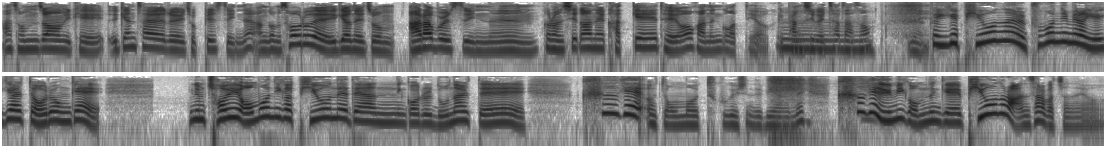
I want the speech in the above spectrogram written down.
아 점점 이렇게 의견 차이를 좁힐 수 있는 안 그러면 서로의 의견을 좀 알아볼 수 있는 그런 시간을 갖게 되어 가는 것 같아요. 그 방식을 음. 찾아서. 네. 그러니까 이게 비혼을 부모님이랑 얘기할 때 어려운 게 왜냐면 저희 어머니가 비혼에 대한 거를 논할 때 크게 어, 엄마 듣고 계신데 미안하네. 크게 의미가 없는 게 비혼으로 안 살아봤잖아요.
